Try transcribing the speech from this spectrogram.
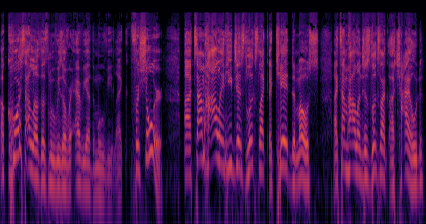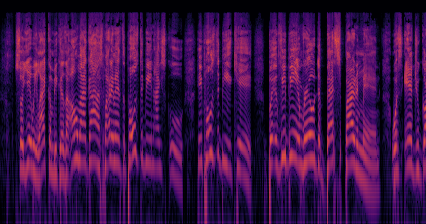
Of course, I love those movies over every other movie. Like for sure. Uh, Tom Holland, he just looks like a kid the most. Like Tom Holland just looks like a child. So yeah, we like him because like, oh my god, Spider Man's supposed to be in high school. He's supposed to be a kid. But if we being real, the best Spider Man was Andrew Garfield.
